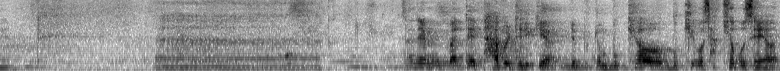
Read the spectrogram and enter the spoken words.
예. 아, 선생님한테 답을 드릴게요. 이제 좀 묵혀 묵히고 삭혀 보세요.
